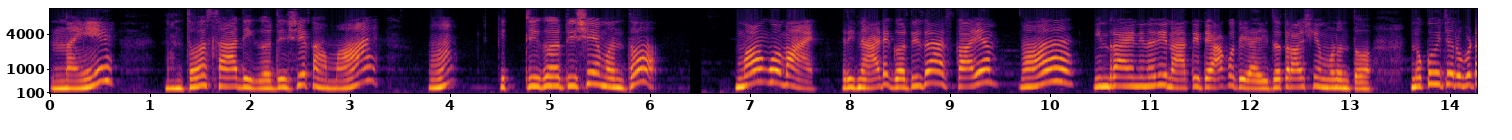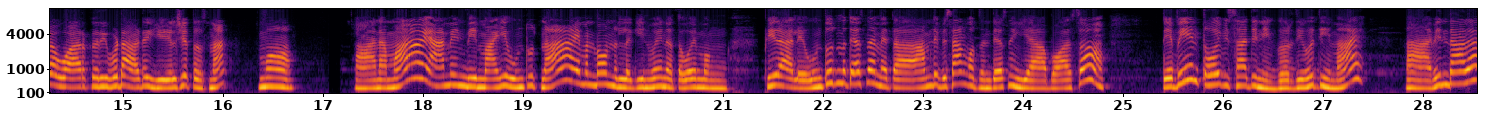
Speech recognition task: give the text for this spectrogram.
नाही? म्हणतो साधी गर्दीशी का माय? किती गर्दीशी म्हणतो. मग व माय रिनाडे गर्दी जास कायम? हा? इंद्रायणी नदी ना तिथे आखोते आई जत्रा अशी म्हणून तर नको विचारू बेटा वार करी बेटा आडे येल शेतच ना. मग हा ना माय आम्ही बी मागे उंटूत ना मग दोन लगीन वय ना तर वय मग. फिराले उंटूत ना त्याच नाही आता आमले बी सांगत ना त्याच नाही या बा असं. ते बी तो बी साधी नाही गर्दी होती माय. हा बिन दादा.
